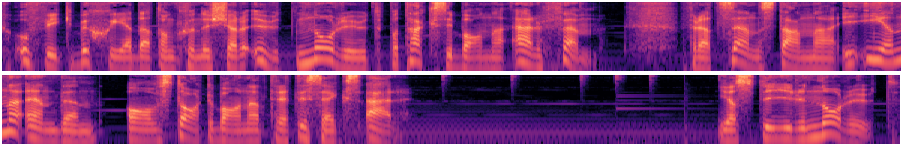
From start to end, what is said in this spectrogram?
och fick besked att de kunde köra ut norrut på taxibana R5 för att sen stanna i ena änden av startbana 36R. Jag styr norrut,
